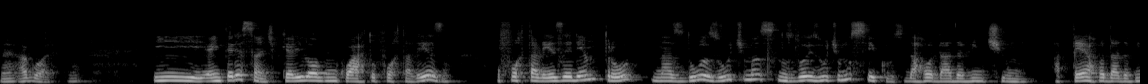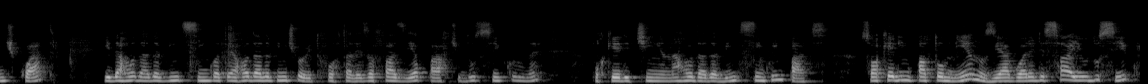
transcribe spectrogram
né, agora. Né. E é interessante porque ali logo em quarto o Fortaleza o Fortaleza ele entrou nas duas últimas, nos dois últimos ciclos, da rodada 21 até a rodada 24 e da rodada 25 até a rodada 28. O Fortaleza fazia parte do ciclo, né? Porque ele tinha na rodada 25 empates. Só que ele empatou menos e agora ele saiu do ciclo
